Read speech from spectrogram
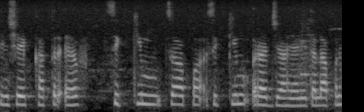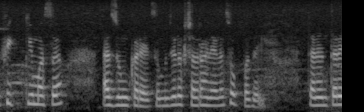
तीनशे एकाहत्तर एफ सिक्कीमचं आपण सिक्कीम राज्य आहे आणि त्याला आपण फिक्कीम असं ॲझूम करायचं. म्हणजे लक्षात राहण्याला सोपं जाईल. त्यानंतर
